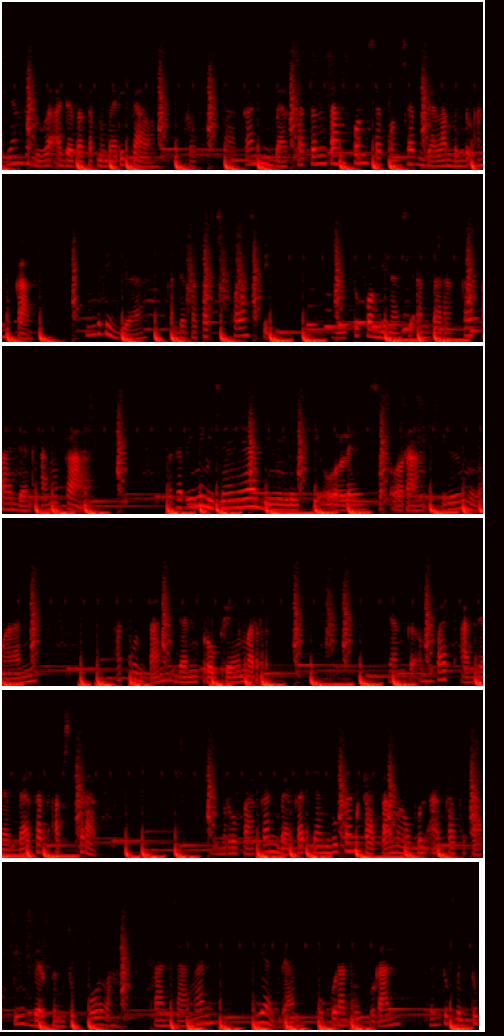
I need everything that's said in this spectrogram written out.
Yang kedua ada bakat numerikal, merupakan bakat tentang konsep-konsep dalam bentuk angka. Yang ketiga ada bakat skolastik, yaitu kombinasi antara kata dan angka. Bakat ini biasanya dimiliki oleh seorang ilmuwan, akuntan, dan programmer keempat ada bakat abstrak. Merupakan bakat yang bukan kata maupun angka tetapi berbentuk pola, rancangan, diagram, ukuran-ukuran, bentuk-bentuk,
